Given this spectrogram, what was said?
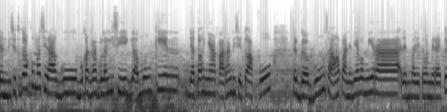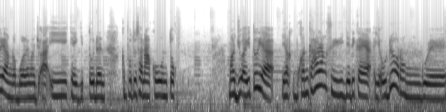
Dan di situ tuh aku masih ragu bukan ragu lagi sih gak mungkin jatuhnya karena di situ aku tergabung sama panitia pemira. Dan panitia pemira itu yang nggak boleh maju AI kayak gitu. Dan keputusan aku untuk maju itu ya ya bukan kehalang sih. Jadi kayak ya udah orang gue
